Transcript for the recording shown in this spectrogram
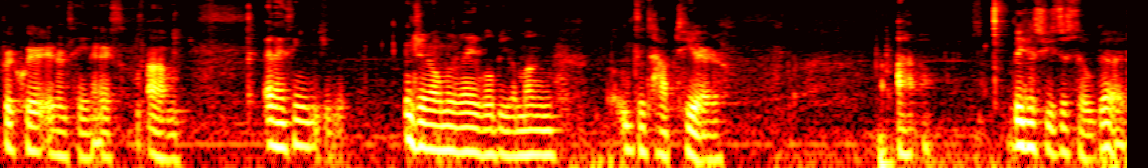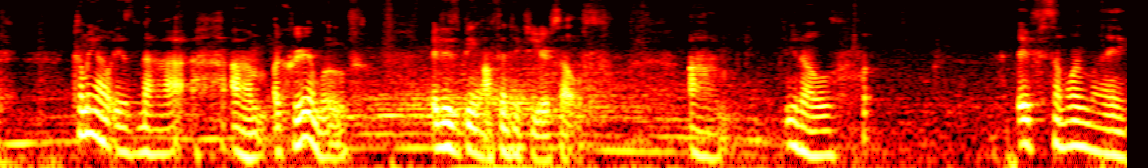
for queer entertainers. Um, and I think Janelle Monáe will be among the top tier uh, because she's just so good. Coming out is not um, a career move; it is being authentic to yourself. Um, you know, if someone like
